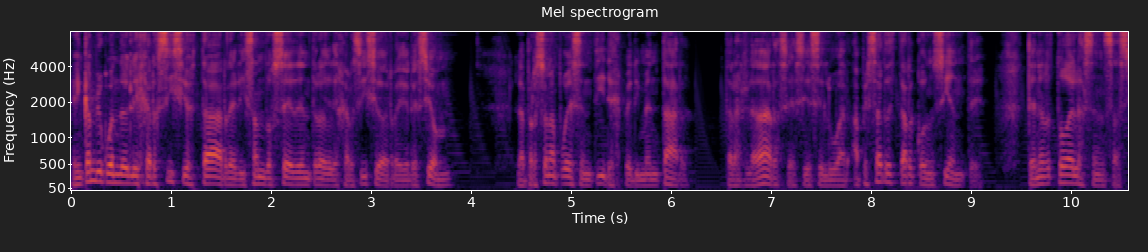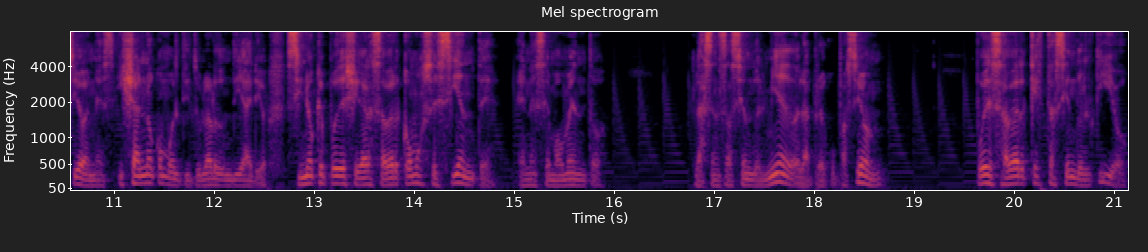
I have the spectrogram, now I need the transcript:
En cambio, cuando el ejercicio está realizándose dentro del ejercicio de regresión, la persona puede sentir, experimentar trasladarse hacia ese lugar, a pesar de estar consciente, tener todas las sensaciones, y ya no como el titular de un diario, sino que puede llegar a saber cómo se siente en ese momento. La sensación del miedo, la preocupación. Puede saber qué está haciendo el tío,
